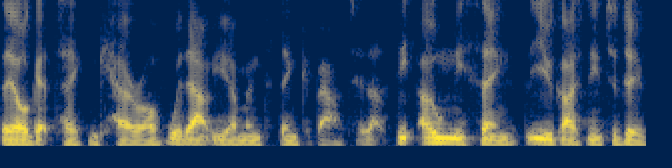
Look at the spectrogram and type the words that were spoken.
they all get taken care of without you having to think about it. That's the only thing that you guys need to do.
